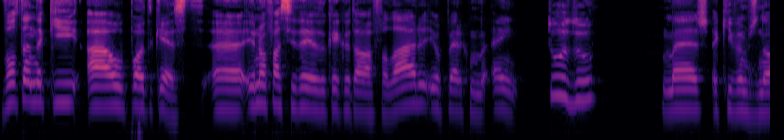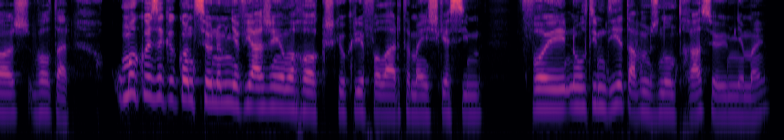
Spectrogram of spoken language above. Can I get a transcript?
Voltando aqui ao podcast, ah, eu não faço ideia do que é que eu estava a falar, eu perco-me em tudo, mas aqui vamos nós voltar. Uma coisa que aconteceu na minha viagem a Marrocos que eu queria falar também, esqueci-me, foi no último dia, estávamos num terraço, eu e minha mãe,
